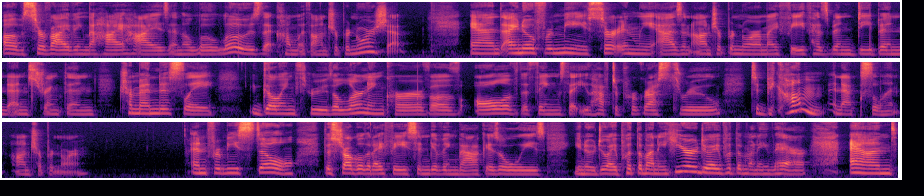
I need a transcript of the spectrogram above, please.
of surviving the high highs and the low lows that come with entrepreneurship. And I know for me, certainly as an entrepreneur, my faith has been deepened and strengthened tremendously going through the learning curve of all of the things that you have to progress through to become an excellent entrepreneur. And for me, still, the struggle that I face in giving back is always, you know, do I put the money here? Do I put the money there? And,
